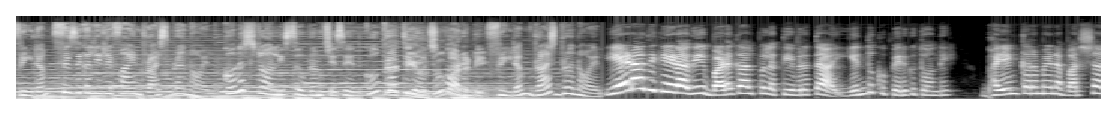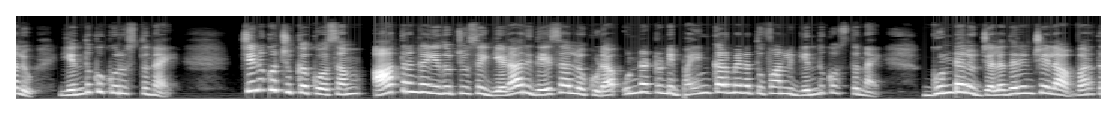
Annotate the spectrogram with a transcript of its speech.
Freedom physically refined rice bran oil కొలెస్ట్రాల్ని శుభ్రం చేసేందుకు ప్రతిరోజు వాడండి. ఫ్రీడమ్ రైస్ బ్రాన్ ఆయిల్ ఏడాదికేడాది వడగాల్పుల తీవ్రత ఎందుకు పెరుగుతోంది? భయంకరమైన వర్షాలు ఎందుకు కురుస్తున్నాయి? చినుకు చుక్క కోసం ఆత్రంగా ఎదురుచూసే ఎడారి దేశాల్లో కూడా ఉన్నట్టుండి భయంకరమైన తుఫాన్లు ఎందుకు వస్తున్నాయి గుండెలు జలధరించేలా వరద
